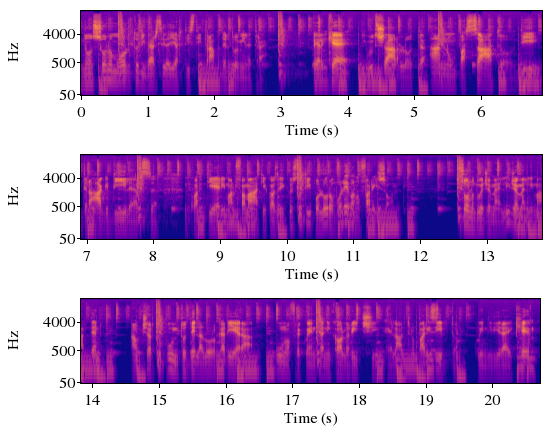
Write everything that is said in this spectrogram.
Non sono molto diversi dagli artisti trap del 2003. Perché i Good Charlotte hanno un passato di drug dealers quartieri malfamati e cose di questo tipo, loro volevano fare i soldi. Sono due gemelli, gemelli Madden. A un certo punto della loro carriera uno frequenta Nicole Ricci e l'altro Paris Hilton, quindi direi che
